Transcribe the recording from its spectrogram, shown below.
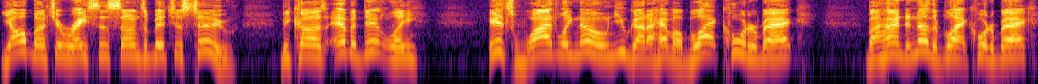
y'all bunch of racist sons of bitches too. Because evidently, it's widely known you got to have a black quarterback behind another black quarterback.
